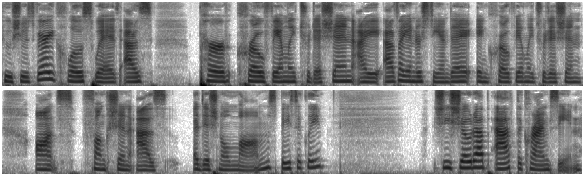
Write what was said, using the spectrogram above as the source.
who she was very close with, as per Crow family tradition, I as I understand it, in Crow family tradition, aunts function as additional moms, basically. She showed up at the crime scene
